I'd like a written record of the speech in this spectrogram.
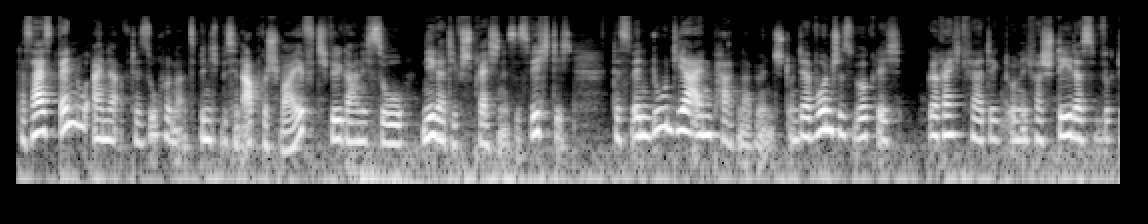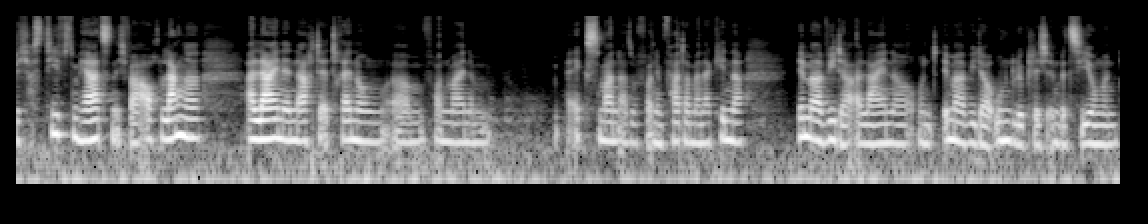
Das heißt, wenn du eine auf der Suche, jetzt bin ich ein bisschen abgeschweift, ich will gar nicht so negativ sprechen, es ist wichtig, dass wenn du dir einen Partner wünschst und der Wunsch ist wirklich gerechtfertigt und ich verstehe das wirklich aus tiefstem Herzen, ich war auch lange alleine nach der Trennung ähm, von meinem Ex-Mann, also von dem Vater meiner Kinder, immer wieder alleine und immer wieder unglücklich in Beziehungen.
